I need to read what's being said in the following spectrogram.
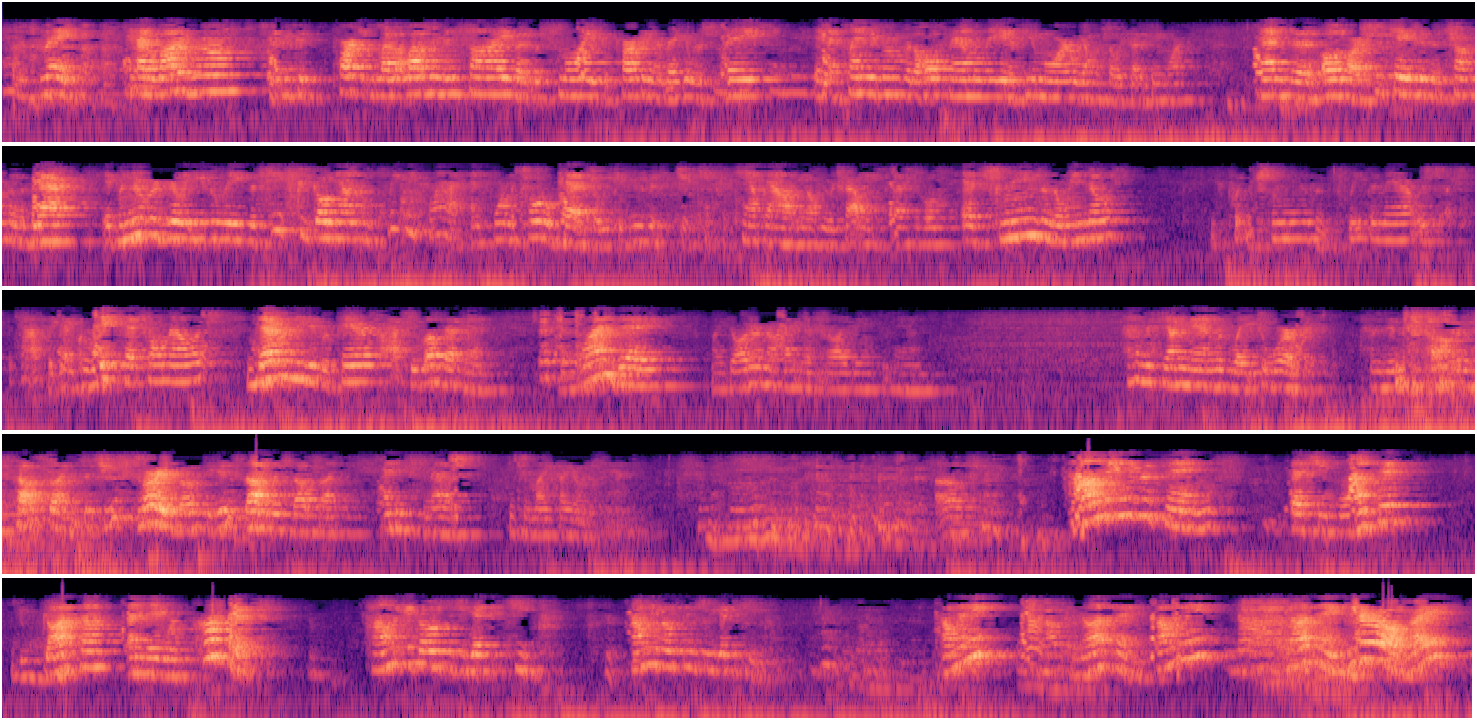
It was great. It had a lot of room you could park, a lot of room inside, but it was small. You could park it in a regular space. It had plenty of room for the whole family and a few more. We almost always had a few more. And uh, all of our suitcases and trunks in the back. It maneuvered really easily. The seats could go down completely flat and form a total bed, so we could use it to camp out. You know, if we were traveling to festivals. It had screens in the windows. You could put in screens and sleep in there. It was just fantastic. Had great petrol mileage. Never needed repairs. I actually love that van. And one day, my daughter and I were driving the van. And this young man was late to work and didn't stop at a stop sign. It's a true story, folks. He didn't stop at a stop sign, and he smashed into my Toyota fan. Okay. How many of the things that you wanted, you got them, and they were perfect? How many of those did you get to keep? How many of those things do we get to keep? How many? Nothing. How many? Nothing. Zero, right?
